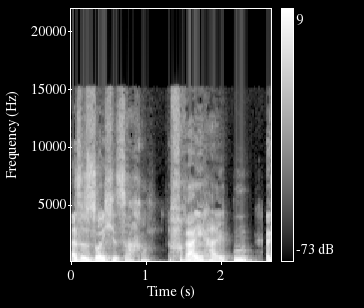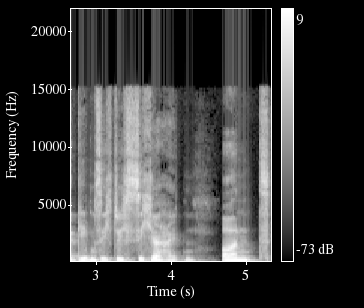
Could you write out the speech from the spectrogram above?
also solche Sachen. Freiheiten ergeben sich durch Sicherheiten. Und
